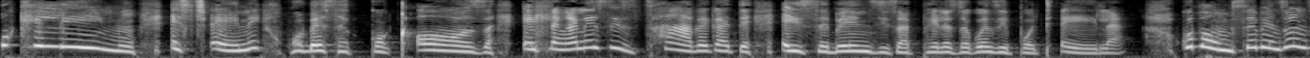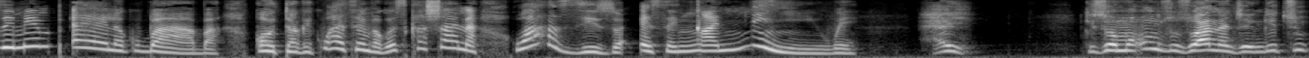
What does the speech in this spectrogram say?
ukhilimu esitsheni wabese goqoza ehlanganisa izithaka kade eyisebenzisa phela zokwenza ibhotela. Kuba umsebenzi onzima impela kubaba, kodwa ke kwathi emva kwesikhashana wazizwa esenqaniwe. Hey. Ngizoma umzuzwana nje ngithi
